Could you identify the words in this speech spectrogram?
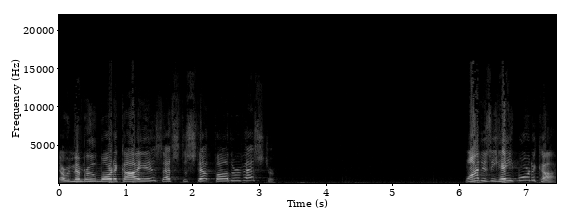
Now remember who Mordecai is? That's the stepfather of Esther. Why does he hate Mordecai?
